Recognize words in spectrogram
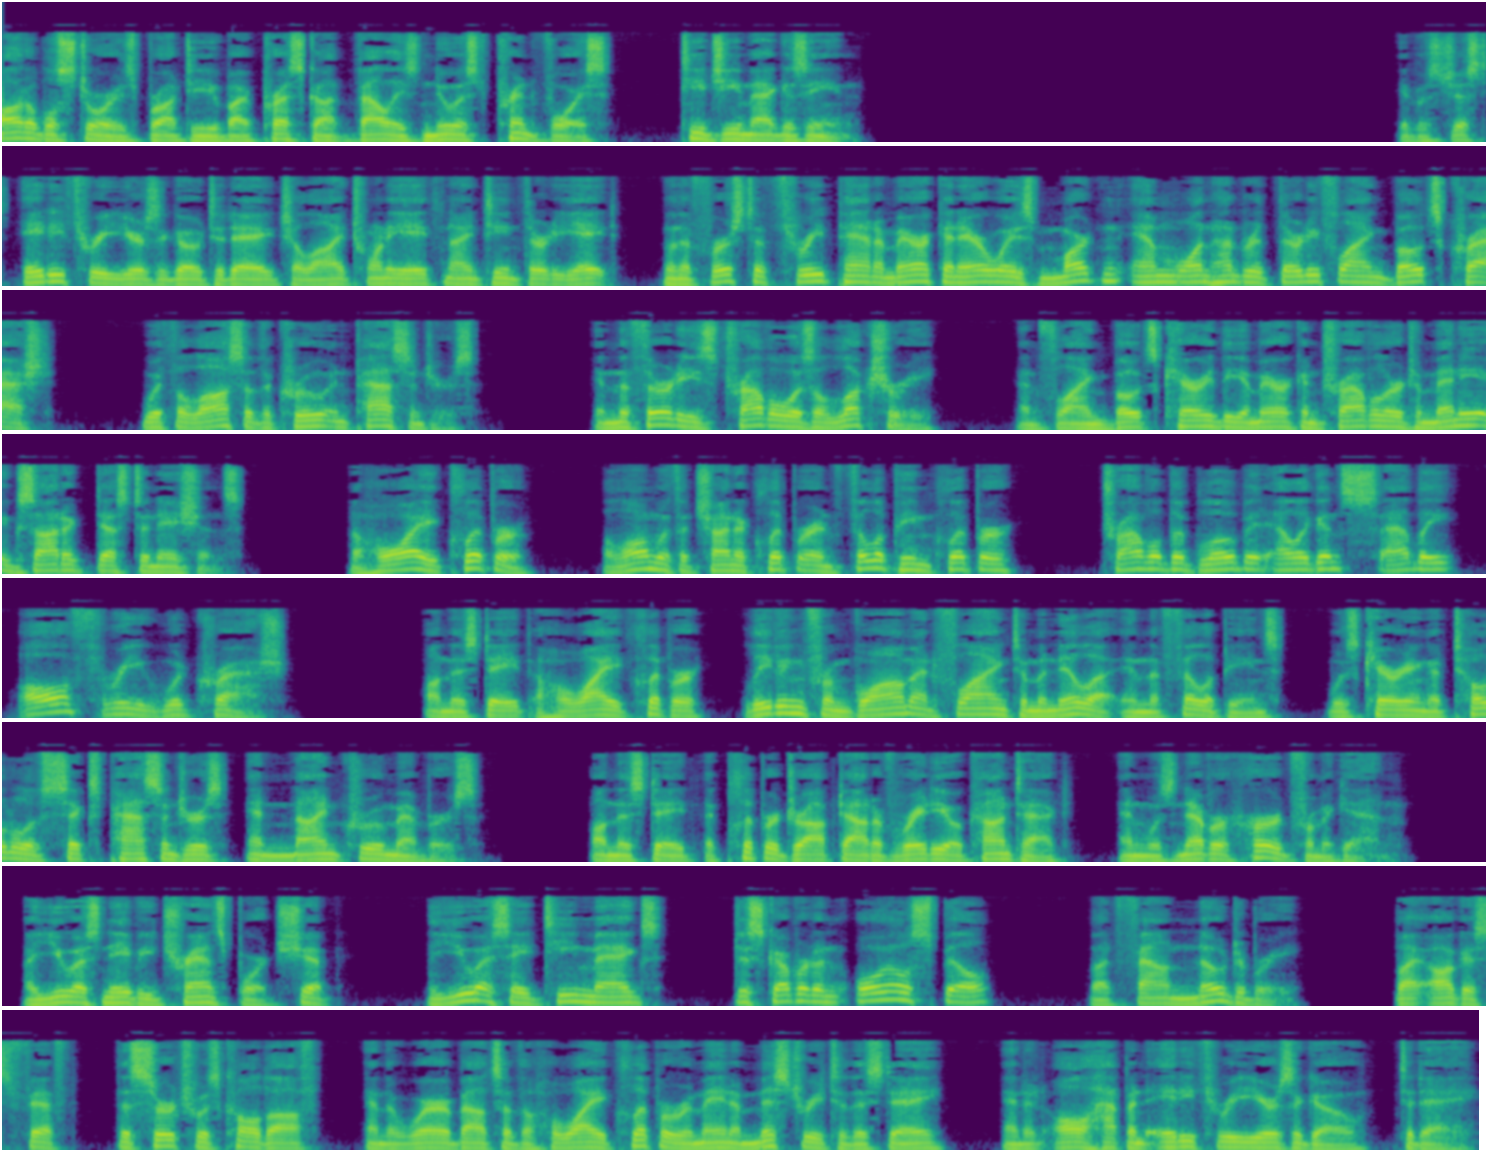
Audible Stories brought to you by Prescott Valley's newest print voice, TG Magazine. It was just 83 years ago today, July 28, 1938, when the first of three Pan American Airways Martin M130 flying boats crashed, with the loss of the crew and passengers. In the 30s, travel was a luxury, and flying boats carried the American traveler to many exotic destinations. The Hawaii Clipper, along with the China Clipper and Philippine Clipper, traveled the globe in elegance, sadly, all three would crash. On this date, the Hawaii Clipper, leaving from Guam and flying to Manila in the Philippines, was carrying a total of six passengers and nine crew members. On this date, the Clipper dropped out of radio contact and was never heard from again. A U.S. Navy transport ship, the USAT Meigs, discovered an oil spill, but found no debris. By August 5, the search was called off, and the whereabouts of the Hawaii Clipper remain a mystery to this day, and it all happened 83 years ago, today.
